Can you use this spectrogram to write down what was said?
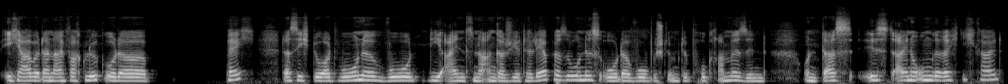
ich habe dann einfach Glück oder Pech, dass ich dort wohne, wo die einzelne engagierte Lehrperson ist oder wo bestimmte Programme sind. Und das ist eine Ungerechtigkeit.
